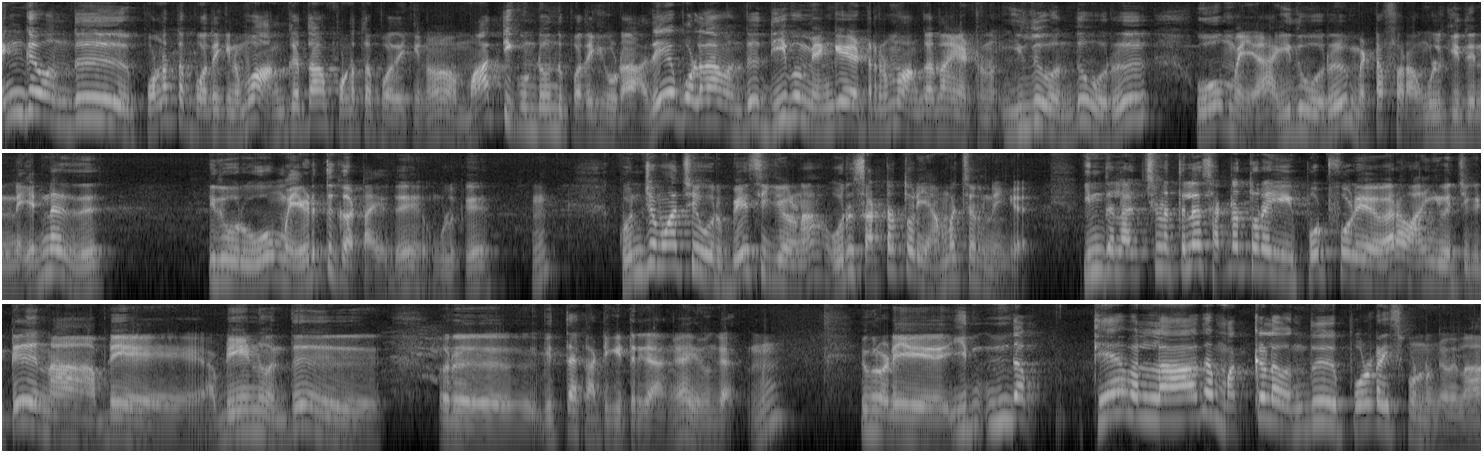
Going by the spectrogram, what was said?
எங்கே வந்து பணத்தை புதைக்கணுமோ அங்கே தான் பணத்தை புதைக்கணும். மாற்றி கொண்டு வந்து புதைக்கக்கூடாது. அதே போல் தான் வந்து தீபம் எங்கே ஏற்றணுமோ அங்கே தான் ஏற்றணும். இது வந்து ஒரு ஓமையா? இது ஒரு மெட்டஃபரா உங்களுக்கு இது என்ன என்ன இது? இது ஒரு ஓமை எடுத்துக்காட்டா இது உங்களுக்கு? ம்? கொஞ்சமாச்சு ஒரு பேசிக் வேணா ஒரு சட்டத்துறை அமைச்சர் நீங்கள் இந்த லட்சணத்தில் சட்டத்துறை போர்ட்ஃபோலியோ வேற வாங்கி வச்சுக்கிட்டு நான் அப்படியே அப்படின்னு வந்து ஒரு வித்தை காட்டிக்கிட்டு இருக்காங்க இவங்க. இவங்களுடைய இந்த தேவையில்லாத மக்களை வந்து போலரைஸ் பண்ணுங்கிறதுனா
